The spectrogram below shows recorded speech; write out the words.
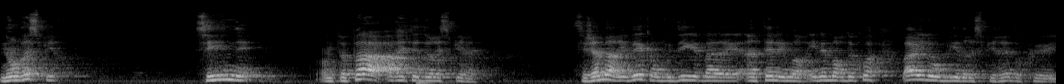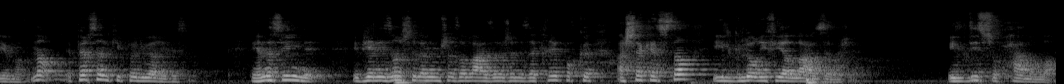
Nous, on respire. C'est inné. On ne peut pas arrêter de respirer. C'est jamais arrivé quand on vous dit bah, un tel est mort. Il est mort de quoi? Bah, Il a oublié de respirer, donc euh, il est mort. Non, il n'y a personne qui peut lui arriver ça. Et bien les anges, c'est la même chose. Allah Azzawajal les a créés pour qu'à chaque instant, ils glorifient Allah Azzawajal. Ils disent Subhanallah.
